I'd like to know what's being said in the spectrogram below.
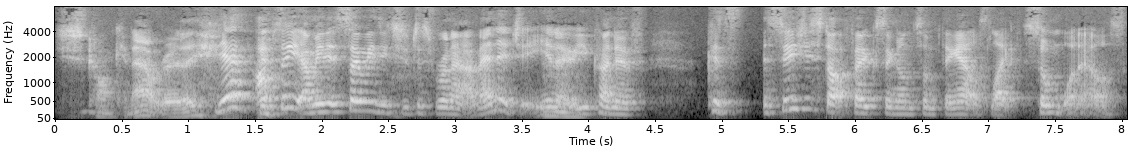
just conking out, really. Yeah, absolutely. I mean, it's so easy to just run out of energy. You know, Mm. you kind of because as soon as you start focusing on something else, like someone else,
